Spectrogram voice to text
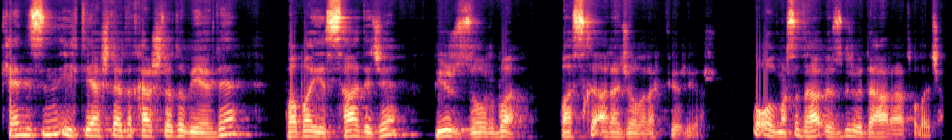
kendisinin ihtiyaçlarını karşıladığı bir evde babayı sadece bir zorba, baskı aracı olarak görüyor. O olması daha özgür ve daha rahat olacak.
